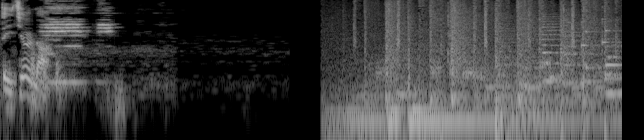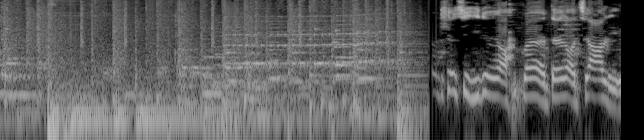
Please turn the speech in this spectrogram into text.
得劲儿的。天气一定要乖乖待到家里。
